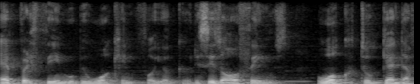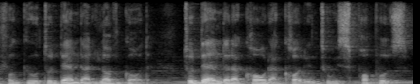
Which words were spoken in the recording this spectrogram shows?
everything will be working for your good. This is all things work together for good to them that love God, to them that are called according to his purpose.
